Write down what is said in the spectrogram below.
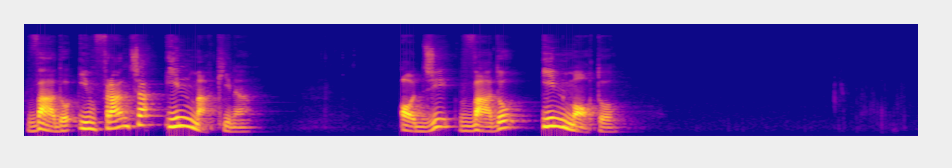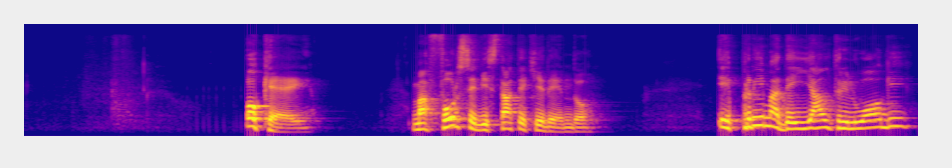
Vado in Francia in macchina. Oggi vado in moto. Ok, ma forse vi state chiedendo, e prima degli altri luoghi?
